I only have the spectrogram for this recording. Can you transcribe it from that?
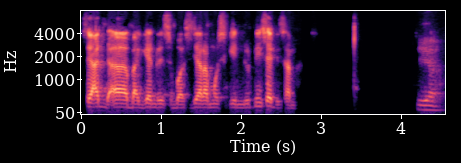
Saya ada uh, bagian dari sebuah sejarah musik Indonesia di sana. Iya.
